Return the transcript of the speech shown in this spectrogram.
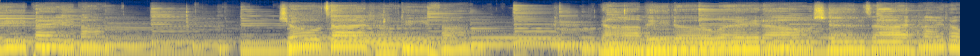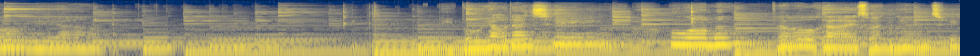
一杯吧，就在老地方，那里的味道现在还都一样。你不要担心，我们都还算年轻，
